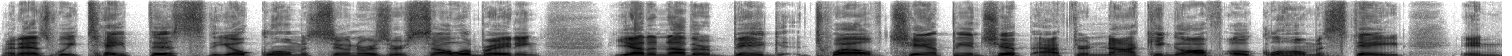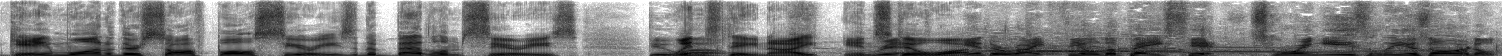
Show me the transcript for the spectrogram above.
And as we tape this, the Oklahoma Sooners are celebrating yet another Big 12 championship after knocking off Oklahoma State in game one of their softball series in the Bedlam Series Wednesday night in Ripped Stillwater. Into right field, a base hit. Scoring easily is Arnold.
